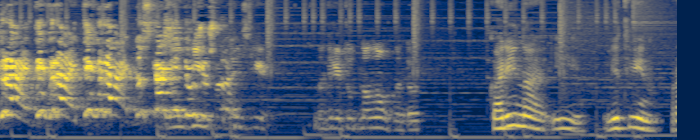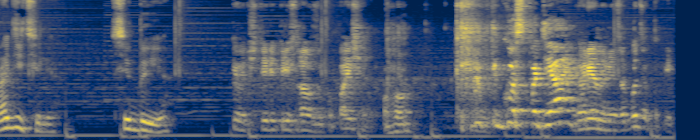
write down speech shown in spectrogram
играет, играет, играет. Ну скажите уже что. Смотри, тут налог надо. Карина и Литвин, родители. Седые. 4-3 сразу закупайся. Ага. Ты, господи, а! Гарену не забудем купить?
